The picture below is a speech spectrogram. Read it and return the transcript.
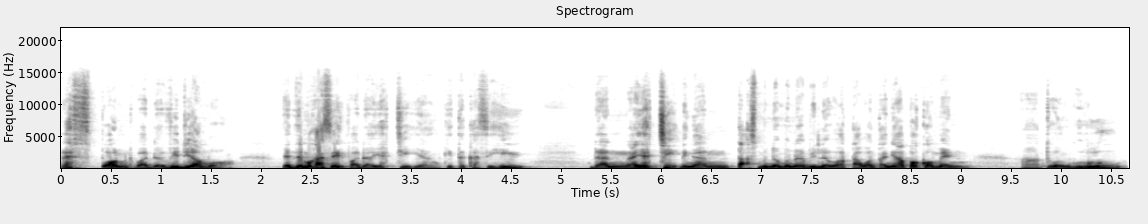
respon kepada video hamba. Jadi terima kasih kepada Ayah Cik yang kita kasihi. Dan ayah cik dengan tak semena-mena bila wartawan tanya apa komen uh, tuan guru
